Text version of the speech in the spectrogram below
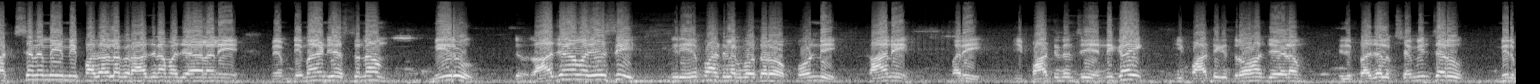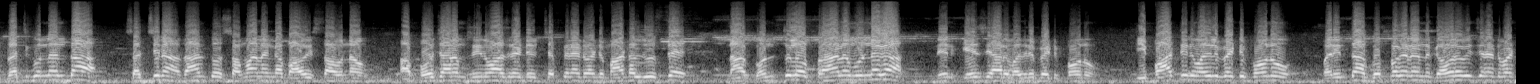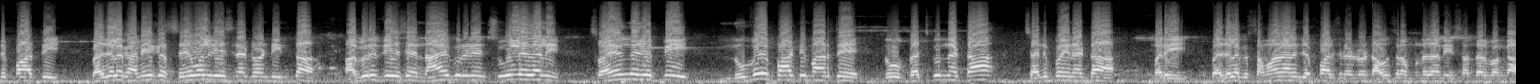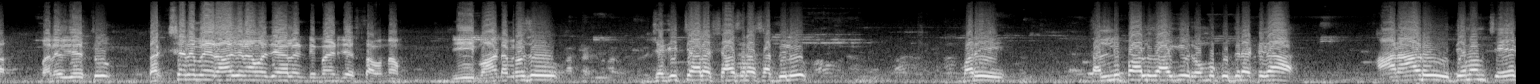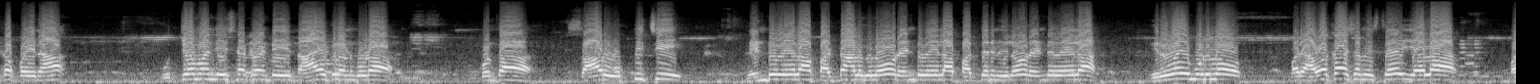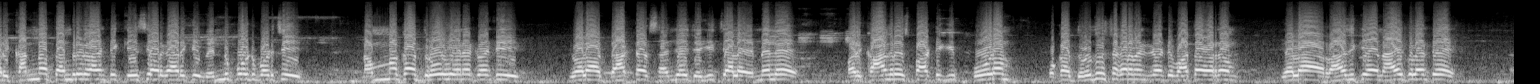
తక్షణమే మీ పదవులకు రాజీనామా చేయాలని మేము డిమాండ్ చేస్తున్నాం. మీరు రాజీనామా చేసి మీరు ఏ పార్టీలకు పోతారో పోండి. కానీ మరి ఈ పార్టీ నుంచి ఎన్నికై ఈ పార్టీకి ద్రోహం చేయడం ఇది ప్రజలు క్షమించరు. మీరు బ్రతికున్నంత సచ్చిన దాంతో సమానంగా భావిస్తా ఉన్నాం. ఆ పోచారం శ్రీనివాసరెడ్డి చెప్పినటువంటి మాటలు చూస్తే నా గొంతులో ప్రాణం ఉండగా నేను కేసీఆర్ వదిలిపెట్టి పోను. ఈ పార్టీని వదిలిపెట్టి పోను. మరింత గొప్పగా నన్ను గౌరవించినటువంటి పార్టీ ప్రజలకు అనేక సేవలు చేసినటువంటి ఇంత అభివృద్ధి చేసే నాయకుడు నేను చూడలేదని స్వయంగా చెప్పి నువ్వే పార్టీ మారితే నువ్వు బ్రతుకున్నట్ట చనిపోయినట్ట? మరి ప్రజలకు సమాధానం చెప్పాల్సినటువంటి అవసరం ఉన్నదని ఈ సందర్భంగా మనవి చేస్తూ తక్షణమే రాజీనామా చేయాలని డిమాండ్ చేస్తా ఉన్నాం. ఈ మాట రోజు జగిత్యాల శాసనసభ్యులు మరి తల్లిపాలు తాగి రొమ్ము కుద్దినట్టుగా ఆనాడు ఉద్యమం చేయకపోయినా ఉద్యమం చేసినటువంటి నాయకులను కూడా కొంత సారు ఒప్పించి రెండు వేల పద్నాలుగులో రెండు వేల పద్దెనిమిదిలో రెండు వేల ఇరవై మూడులో మరి అవకాశం ఇస్తే ఇలా మరి కన్న తండ్రి లాంటి కేసీఆర్ గారికి వెన్నుపోటు పడిచి నమ్మక ద్రోహి అయినటువంటి ఇవాళ డాక్టర్ సంజయ్ జగిత్యాల ఎమ్మెల్యే మరి కాంగ్రెస్ పార్టీకి పోవడం ఒక దురదృష్టకరమైనటువంటి వాతావరణం ఇలా రాజకీయ నాయకులంటే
